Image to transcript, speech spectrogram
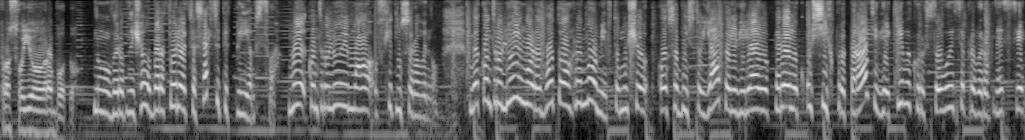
про свою роботу. Ну, виробнича лабораторія це серце підприємства. Ми контролюємо вхідну сировину. Ми контролюємо роботу агрономів, тому що особисто я перевіряю перелік усіх препаратів, які використовуються при виробництві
